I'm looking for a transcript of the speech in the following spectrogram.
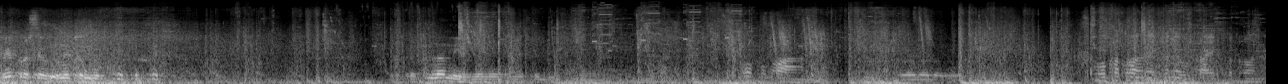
Випросив, не тому. На низ, на низ, не собі. Опа. Да-да-да. О, патрони, що не лутають патрони.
